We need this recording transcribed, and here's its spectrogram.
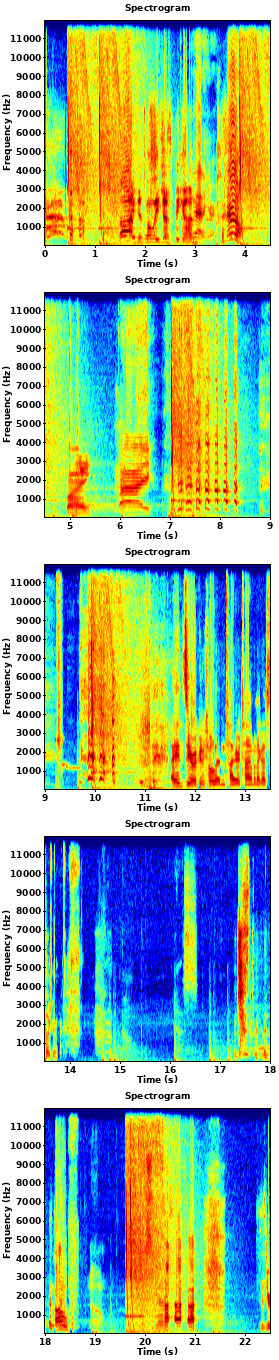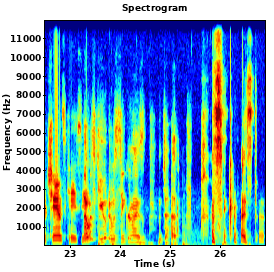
What? Ah! It has only just begun. Get out of here. No. Bye. Bye. I had zero control that entire time and I got second. No. Yes. Oh. No. This is your chance, Casey. That was cute. It was synchronized death. Synchronized death.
